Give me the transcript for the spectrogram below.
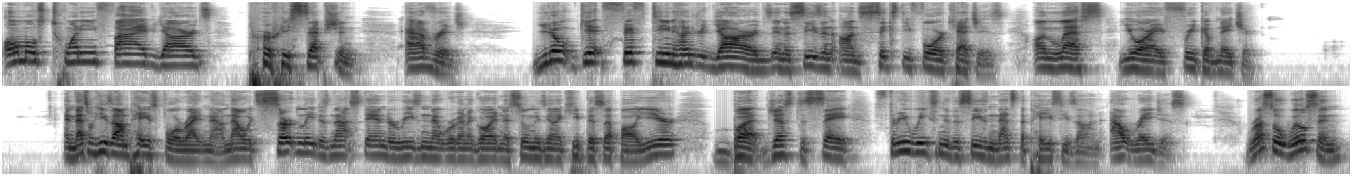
almost 25 yards per reception average. You don't get 1500 yards in a season on 64 catches unless you are a freak of nature. And that's what he's on pace for right now. Now, it certainly does not stand to reason that we're going to go ahead and assume he's going to keep this up all year. But just to say, three weeks into the season, that's the pace he's on. Outrageous. Russell Wilson,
